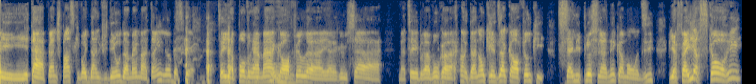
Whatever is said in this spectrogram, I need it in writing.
il, était à peine. Je pense qu'il va être dans le vidéo demain matin, là, parce que il n'a pas vraiment. Caulfield il a réussi à mais tu sais, bravo. Donnons crédit à Caulfield qui salit plus le nez, comme on dit. Puis il a failli rescorer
